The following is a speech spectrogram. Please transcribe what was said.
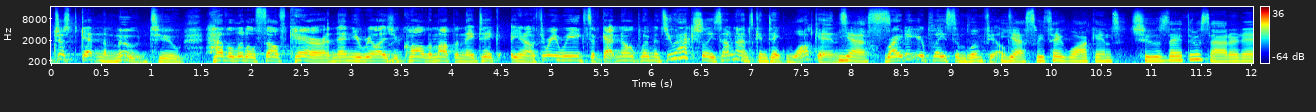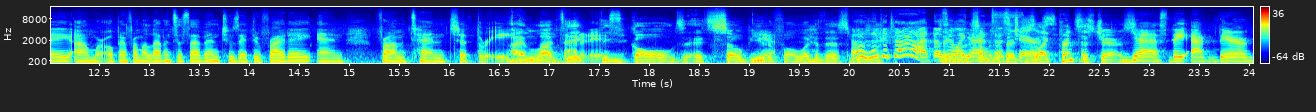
just get in the mood to have a little self-care and then you realize you call them up and they take, you know, three weeks, have got no appointments, you actually sometimes can take walk-ins Yes. right at your place in Bloomfield. Yes, we take walk-ins Tuesday through Saturday. Um, we're open from 11 to 7 Tuesday through Friday, and from 10 to 3 I on love the, Saturdays. the golds. It's so beautiful. Look at this. Oh, look at that. Those Take are like look at some of the princess chairs. Like princess chairs. Yes, they act. They're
